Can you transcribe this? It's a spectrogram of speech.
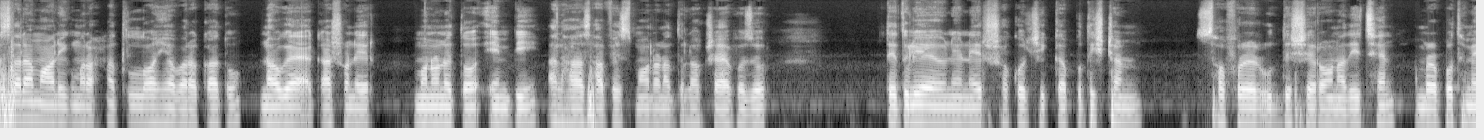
আসসালামু আলাইকুম রহমতুল্লাহ বারাকাতু। নওগাঁ এক আসনের মনোনীত এমপি আলহাজ হাফেজ মাওলানা আব্দুল হক সাহেব হুজুর। তেঁতুলিয়া ইউনিয়নের সকল শিক্ষা প্রতিষ্ঠান সফরের উদ্দেশ্যে রওনা দিচ্ছেন। আমরা প্রথমে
